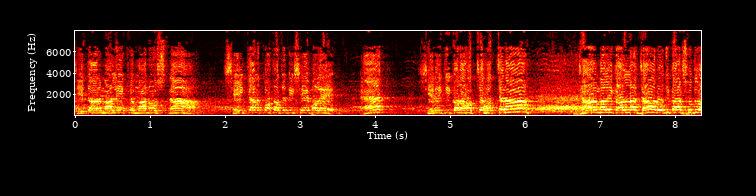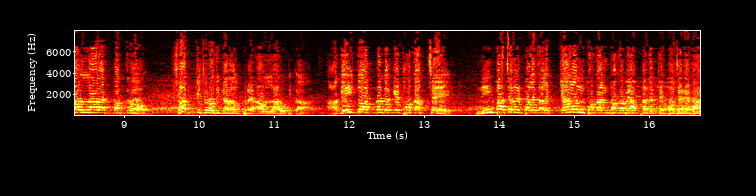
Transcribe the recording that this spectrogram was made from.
যেটার মালিক মানুষ না, সেইটার কথা যদি সে বলে, এক, সেরে কি করা হচ্ছে হচ্ছে না? যার মালিক আল্লাহ, যার অধিকার শুধু আল্লাহর একমাত্র, সবকিছুর অধিকার উপরে, আল্লাহর অধিকার। আগেই তো আপনাদেরকে ঠকাচ্ছে। নির্বাচনের ফলে তাহলে কেমন ঠকান ঠকাবে আপনাদেরকে বোঝে নেবা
